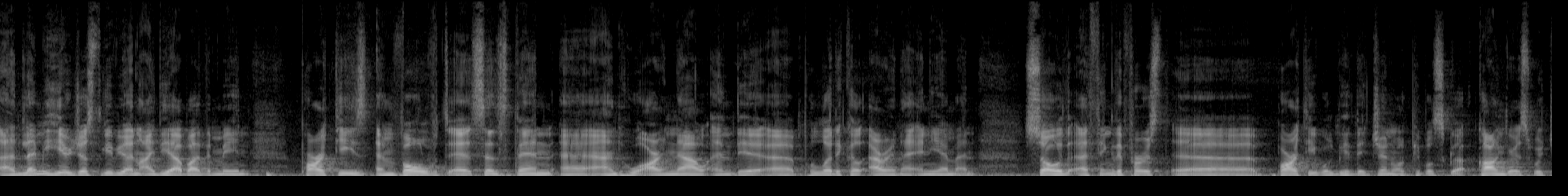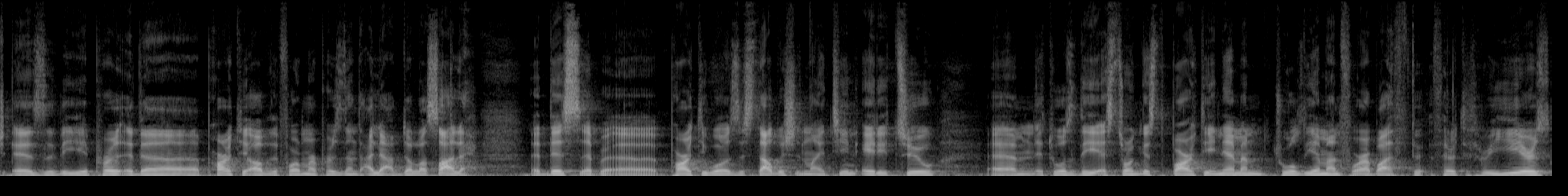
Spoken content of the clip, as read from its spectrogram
And let me here just give you an idea about the main parties involved uh, since then uh, and who are now in the uh, political arena in Yemen. So I think the first uh, party will be the General People's Congress, which is the, the party of the former President Ali Abdullah Saleh. Uh, this uh, party was established in 1982. Um, it was the strongest party in Yemen, it ruled Yemen for about 33 years.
